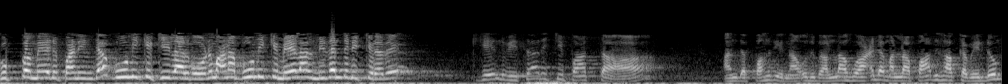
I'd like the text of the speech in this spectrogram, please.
குப்பமேடு பணிஞ்சா பூமிக்கு கீழால் போகணும் ஆனா பூமிக்கு மேலால் மிதந்து நிற்கிறது. கேள்வி விசாரிச்சு பார்த்தா அந்த பகுதி அல்லாஹு ஆழம் அல்லா பாதுகாக்க வேண்டும்.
